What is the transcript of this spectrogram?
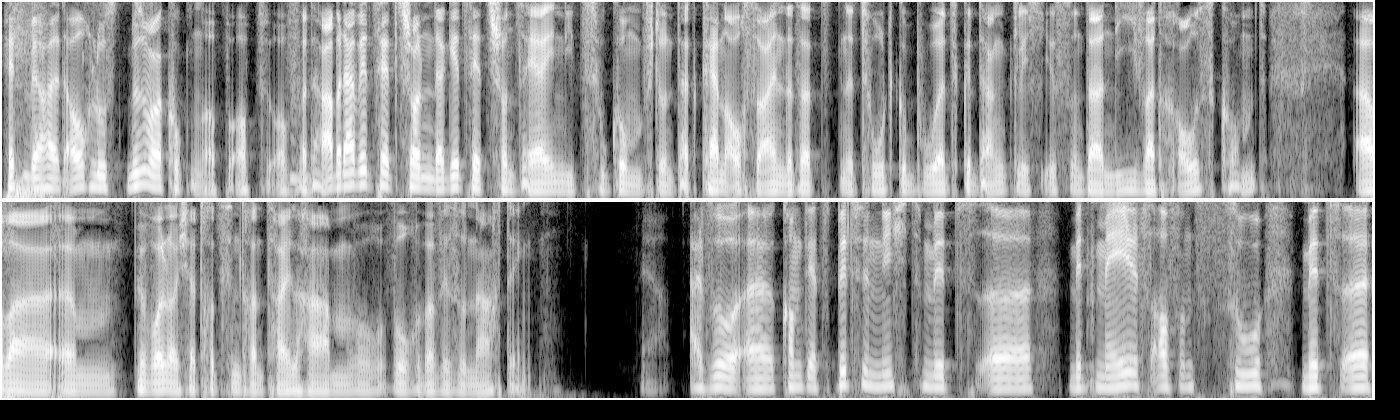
hätten wir halt auch Lust. Müssen wir mal gucken, ob, ob, ob wir da. Aber da wird's jetzt schon, da geht es jetzt schon sehr in die Zukunft. Und das kann auch sein, dass das eine Totgeburt gedanklich ist und da nie was rauskommt. Aber ähm, wir wollen euch ja trotzdem dran teilhaben, wo, worüber wir so nachdenken. Ja. Also äh, kommt jetzt bitte nicht mit, äh, mit Mails auf uns zu, mit äh,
